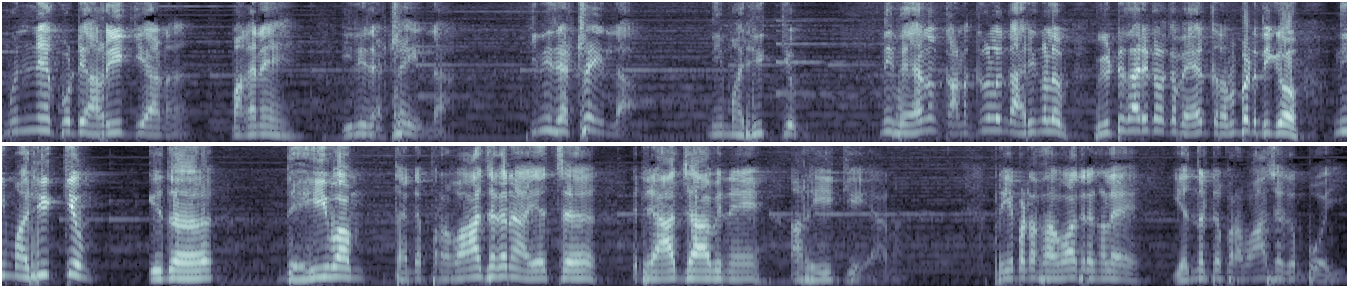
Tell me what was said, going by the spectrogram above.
മുന്നേ കൂട്ടി അറിയിക്കുകയാണ്. മകനെ ഇനി രക്ഷയില്ല. ഇനി രക്ഷയില്ല. നീ മരിക്കും. നീ വേഗം കണക്കുകളും കാര്യങ്ങളും വീട്ടുകാര്യങ്ങളൊക്കെ വേഗം ക്രമപ്പെടുത്തിക്കോ. നീ മരിക്കും. ഇത് ദൈവം തന്റെ പ്രവാചകനെ അയച്ച് രാജാവിനെ അറിയിക്കുകയാണ്. പ്രിയപ്പെട്ട സഹോദരങ്ങളെ എന്നിട്ട് പ്രവാചകൻ പോയി.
